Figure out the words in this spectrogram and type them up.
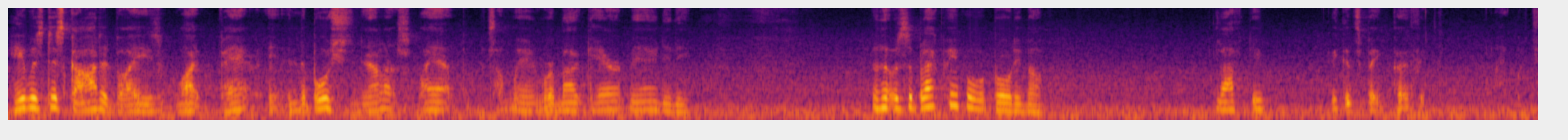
he was discarded by his white parent in the bush in Alice, way out somewhere in remote care community. And it was the black people that brought him up. Loved him. He could speak perfect language.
